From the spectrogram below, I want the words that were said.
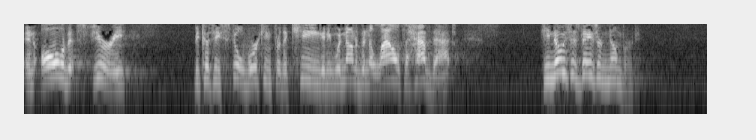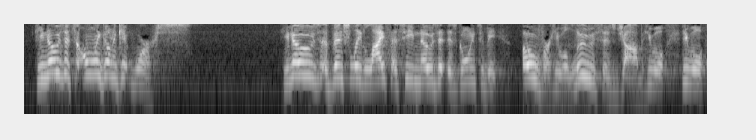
in all of its fury, because he's still working for the king and he would not have been allowed to have that, he knows his days are numbered. He knows it's only going to get worse. He knows eventually life as he knows it is going to be over. He will lose his job. He will, he will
